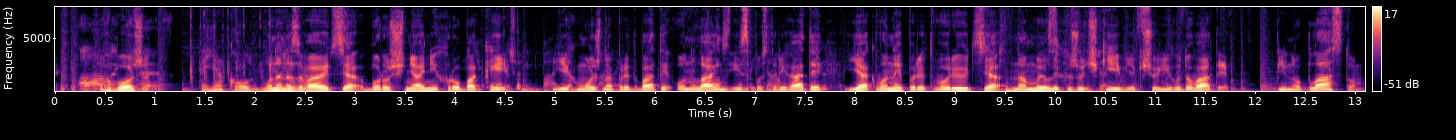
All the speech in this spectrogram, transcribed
О Боже, вони називаються борошняні хробаки. Їх можна придбати онлайн і спостерігати, як вони перетворюються на милих жучків, якщо їх годувати пінопластом.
